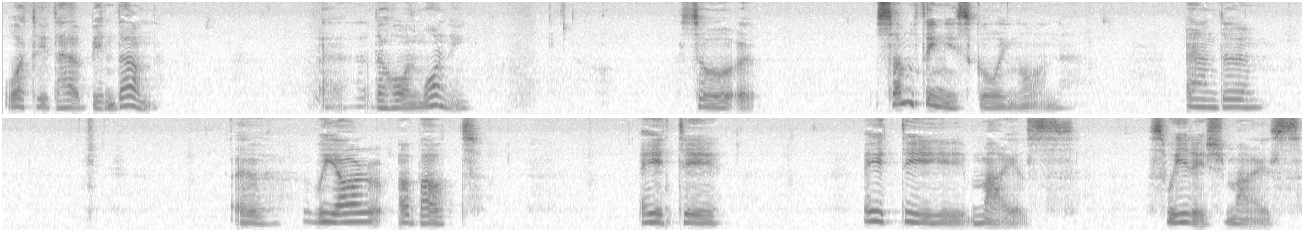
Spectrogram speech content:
what it have been done uh, the whole morning. So uh, something is going on, and um, uh, we are about 80, 80 miles, Swedish miles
